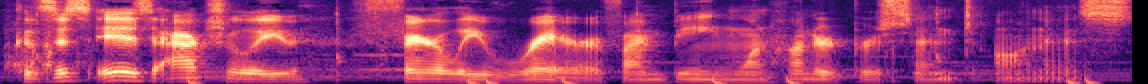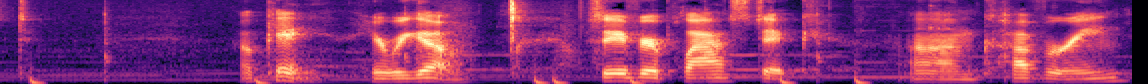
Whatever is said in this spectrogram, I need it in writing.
Because this is actually fairly rare, if I'm being 100% honest. Okay, here we go. So you have your plastic um, covering,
